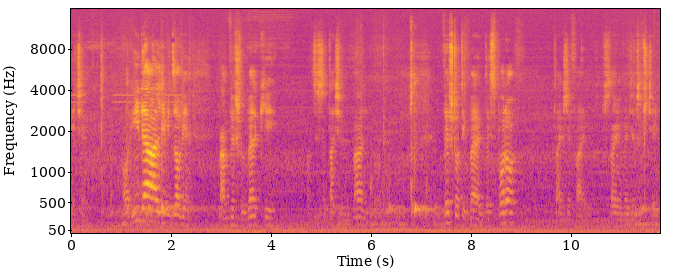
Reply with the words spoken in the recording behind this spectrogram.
wiecie. O, idealnie widzowie. Nam wyszły belki. O, jeszcze ta się wywali. No. Wyszło tych belek dość sporo. Także fajnie. Przynajmniej będzie czym ścielić.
